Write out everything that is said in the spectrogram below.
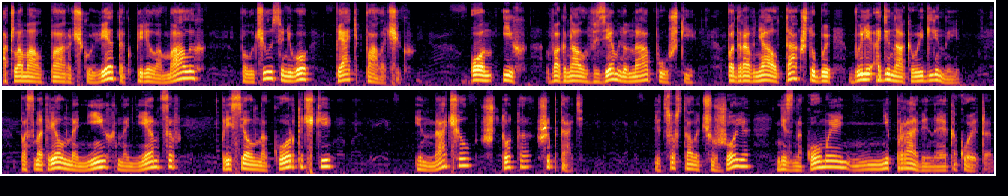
Отломал парочку веток, переломал их, получилось у него пять палочек. Он их вогнал в землю на опушке, подровнял так, чтобы были одинаковой длины. Посмотрел на них, на немцев присел на корточки и начал что-то шептать. Лицо стало чужое, незнакомое, неправильное какое-то.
